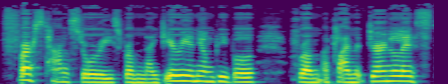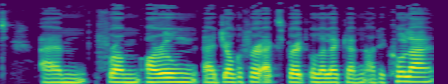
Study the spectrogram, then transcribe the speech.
first-hand stories from Nigerian young people, from a climate journalist, um, from our own uh, geographer expert Olalekan Adekola,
